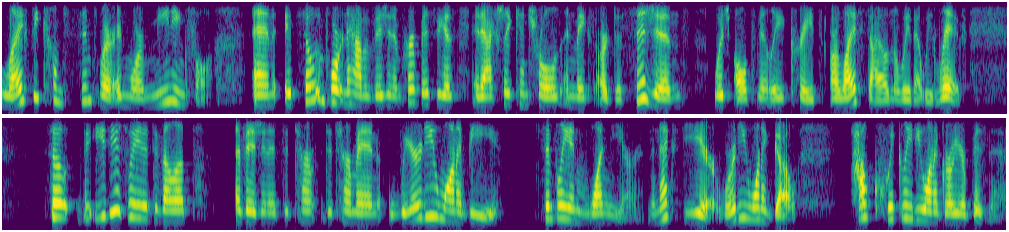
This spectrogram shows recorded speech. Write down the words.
life becomes simpler and more meaningful. And it's so important to have a vision and purpose because it actually controls and makes our decisions, which ultimately creates our lifestyle and the way that we live. So the easiest way to develop a vision is to ter- determine where do you want to be simply in one year, the next year, where do you want to go? How quickly do you want to grow your business?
